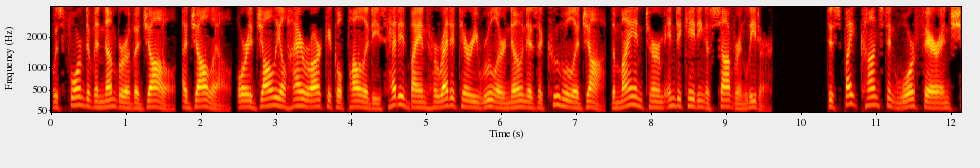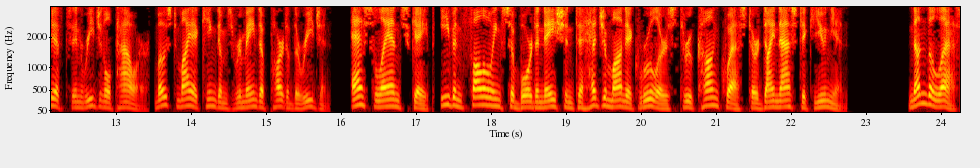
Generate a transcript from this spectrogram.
was formed of a number of Ajal, Ajalel, or Ajalil hierarchical polities headed by an hereditary ruler known as a Kuhul Ajah the Mayan term indicating a sovereign leader. Despite constant warfare and shifts in regional power, most Maya kingdoms remained a part of the region's landscape, even following subordination to hegemonic rulers through conquest or dynastic union. Nonetheless,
